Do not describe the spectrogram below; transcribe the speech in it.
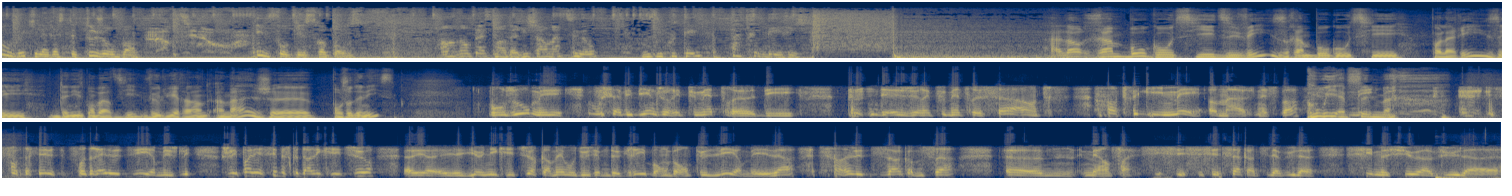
on veut qu'il reste toujours bon, il faut qu'il se repose. En remplacement de Richard Martineau, vous écoutez Patrick Berry. Alors, Rambo Gauthier divise, Rambo Gauthier polarise et Denise Bombardier veut lui rendre hommage. Euh, bonjour Denise. Bonjour, mais vous savez bien que j'aurais pu mettre euh, des, j'aurais pu mettre ça entre entre guillemets hommage, n'est-ce pas? Oui, absolument. Il faudrait, faudrait le dire, mais je l'ai, je l'ai pas laissé parce que dans l'écriture, euh, il y a une écriture quand même au deuxième degré. Bon, ben, on peut le lire, mais là, en le disant comme ça, euh, mais enfin, si c'est, si c'est ça quand il a vu la, si Monsieur a vu la,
